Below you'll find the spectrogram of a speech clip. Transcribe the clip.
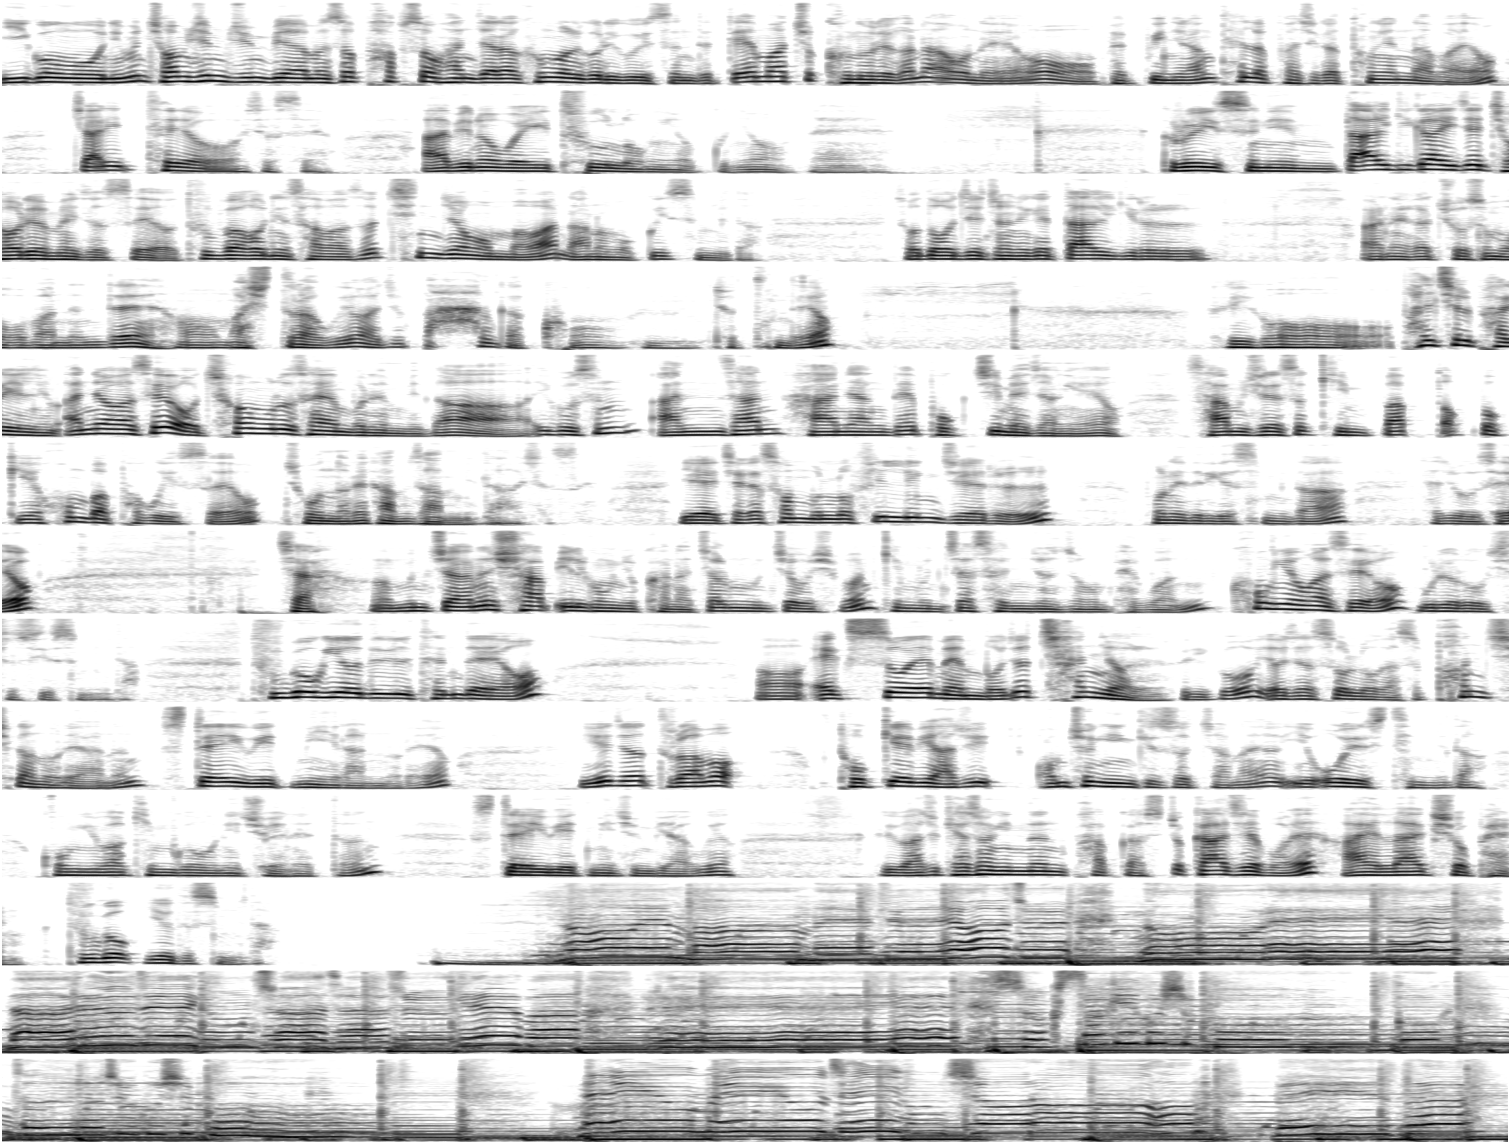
205님은 점심 준비하면서 팝송 한 자락 흥얼거리고 있었는데 때맞춰 그 노래가 나오네요. 백빈이랑 텔레파시가 통했나 봐요. 짜릿해요 하셨어요. I've been away too long이었군요. 네. 그레이스님, 딸기가 이제 저렴해졌어요. 두 바구니 사와서 친정엄마와 나눠 먹고 있습니다. 저도 어제 저녁에 딸기를 아내가 줘서 먹어봤는데, 어, 맛있더라고요. 아주 빨갛고, 음, 좋던데요. 그리고 8781님, 안녕하세요. 처음으로 사연 보냅니다. 이곳은 안산 한양대 복지 매장이에요. 사무실에서 김밥, 떡볶이에 혼밥하고 있어요. 좋은 노래 감사합니다. 하셨어요. 예, 제가 선물로 필링 젤을 보내드리겠습니다. 자주 오세요. 자, 어, 문자는 샵 1061, 짧은 문자 50원, 긴 문자 사진 전송은 100원. 콩 이용하세요. 무료로 오실 수 있습니다. 두 곡 이어드릴 텐데요. 어, 엑소의 멤버죠. 찬열. 그리고 여자 솔로 가수 펀치가 노래하는 Stay With Me라는 노래요. 이게 저 드라마 도깨비 아주 엄청 인기 있었잖아요. 이 OST입니다. 공유와 김고은이 주연했던 Stay With Me 준비하고요. 그리고 아주 개성 있는 팝 가수죠. 가제버의 I Like Chopin 두 곡 이어 듣습니다. 너의 마음에 들려줄 노래에 나를 지금 찾아주길 바래 속삭이고 싶어 꼭 들려주고 싶어 매우 매우 지금처럼 baby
